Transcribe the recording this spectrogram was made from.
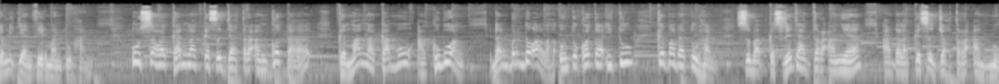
Demikian firman Tuhan. Usahakanlah kesejahteraan kota ke mana kamu aku buang dan berdoalah untuk kota itu kepada Tuhan sebab kesejahteraannya adalah kesejahteraanmu.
